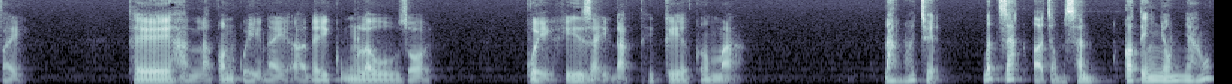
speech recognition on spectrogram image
vậy. Thế hẳn là con quỷ này ở đây cũng lâu rồi. Quỷ khí dày đặc thế kia cơ mà. Đang nói chuyện, bất giác ở trong sân, có tiếng nhốn nháo.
